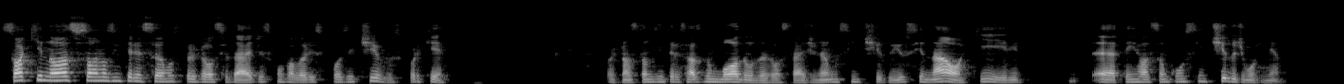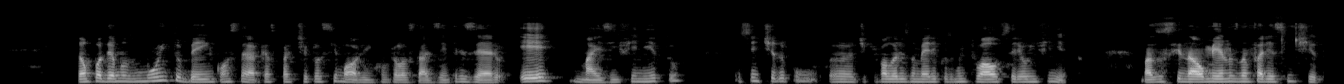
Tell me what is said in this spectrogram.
Só que nós só nos interessamos por velocidades com valores positivos. Por quê? Porque nós estamos interessados no módulo da velocidade, não no sentido. E o sinal aqui ele, é, tem relação com o sentido de movimento. Então podemos muito bem considerar que as partículas se movem com velocidades entre zero e mais infinito, no sentido com, de que valores numéricos muito altos seriam infinito mas o sinal menos não faria sentido.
